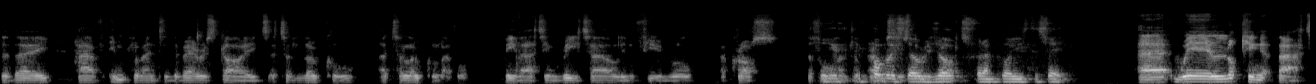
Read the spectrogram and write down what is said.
that they have implemented the various guides at a local at a local level, be that in retail, in funeral, across the 400 You've published those results for employees to see. Uh, we're looking at that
